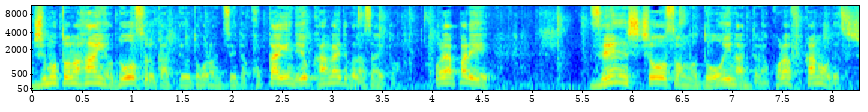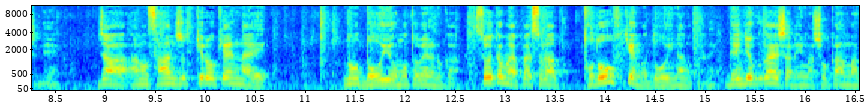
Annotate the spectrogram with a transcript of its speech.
地元の範囲をどうするかっていうところについては、国会議員でよく考えてくださいと、これやっぱり、全市町村の同意なんていうのは、これは不可能ですしね、じゃあ、あの30キロ圏内の同意を求めるのか、それともやっぱりそれは都道府県の同意なのかね、電力会社の今、所管、ま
